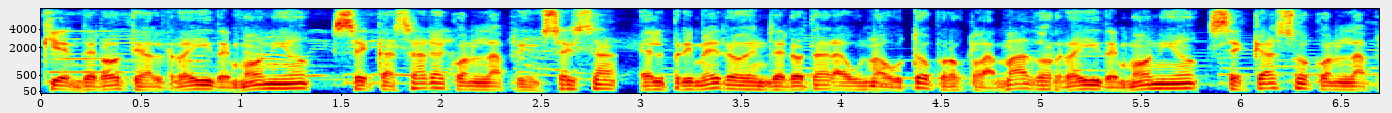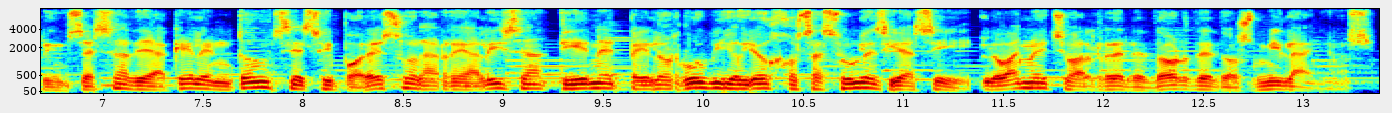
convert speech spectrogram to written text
quien derrote al rey demonio, se casará con la princesa, el primero en derrotar a un autoproclamado rey demonio, se casó con la princesa de aquel entonces y por eso la realiza, tiene pelo rubio y ojos azules y así, lo han hecho alrededor de 2000 años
